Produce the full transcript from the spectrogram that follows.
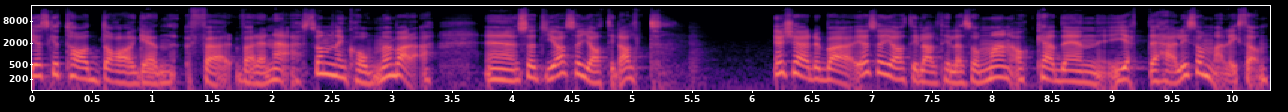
jag ska ta dagen för vad den är, som den kommer bara. Eh, så att jag sa ja till allt. Jag körde bara, jag sa ja till allt hela sommaren och hade en jättehärlig sommar liksom.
